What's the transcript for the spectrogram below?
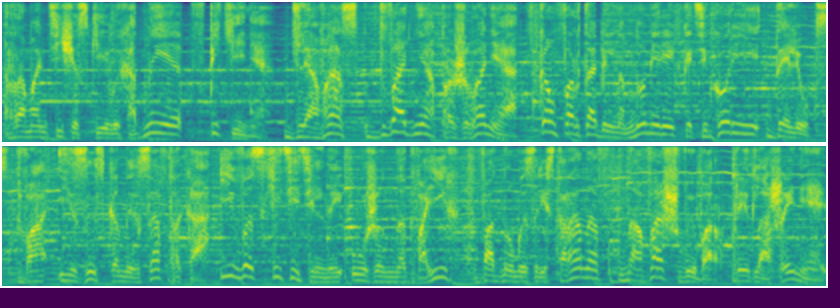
«Романтические выходные в Пекине». Для вас два дня проживания в комфортабельном номере категории «Делюкс», два изысканных завтрака и восхитительный ужин на двоих в одном из ресторанов на ваш выбор. Предложение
